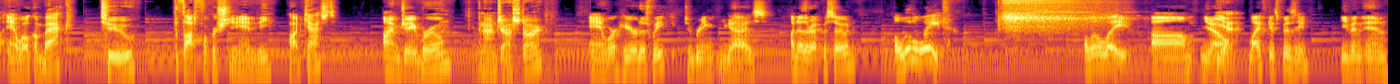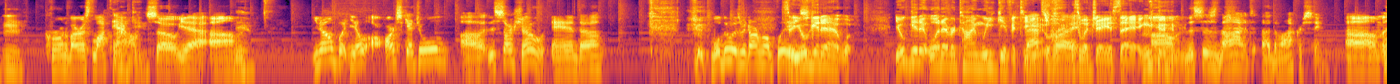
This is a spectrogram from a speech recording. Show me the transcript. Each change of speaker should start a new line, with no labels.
all, and welcome back to the Thoughtful Christianity podcast. I'm Jay Broom,
And I'm Josh Starr.
and we're here this week to bring you guys another episode. A little late. A little late. Um, you know,
Yeah.
life gets busy, even in
Mm,
coronavirus lockdown.
Quarantine.
So yeah, um,
yeah.
you know, but you know, our, our schedule. Uh, this is our show, and uh, we'll do as we darn well please.
So you'll get it at what you'll get it whatever time we give it to you.
That's
you.
right.
Is what Jay is saying.
um, this is not a democracy. Um,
